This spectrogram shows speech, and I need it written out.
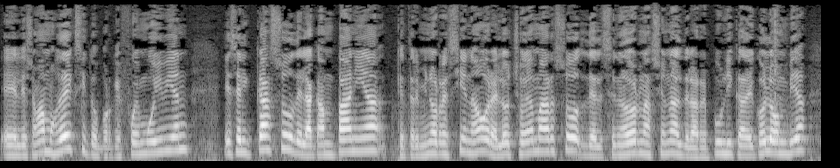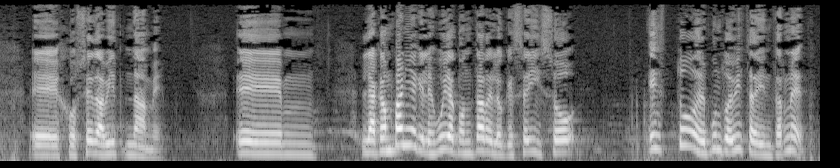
eh, le llamamos de éxito porque fue muy bien, es el caso de la campaña que terminó recién ahora, el 8 de marzo, del senador nacional de la República de Colombia, eh, José David Name. Eh, la campaña que les voy a contar de lo que se hizo es todo desde el punto de vista de Internet.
